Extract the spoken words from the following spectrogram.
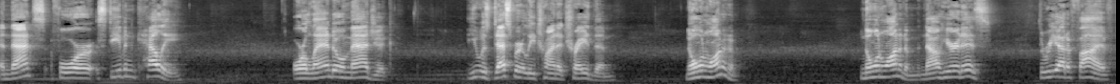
And that's for Stephen Kelly, Orlando Magic. He was desperately trying to trade them. No one wanted him. No one wanted him. Now here it is. Three out of five.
